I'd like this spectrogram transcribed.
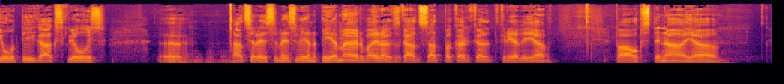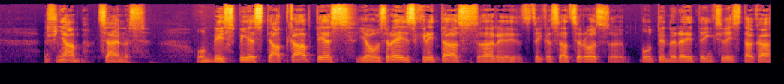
jūtīgāks kļuvis, Eh, atcerēsimies vienu piemēru vairākus gadus atpakaļ, kad Krievijā paaugstināja šņaba cenas un bija spiesti atkāpties, jau uzreiz kritās arī, cik es atceros, Putina reitings. Viss kā,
